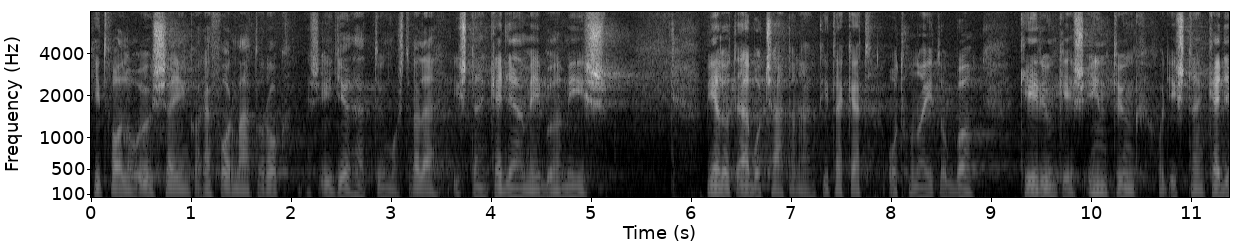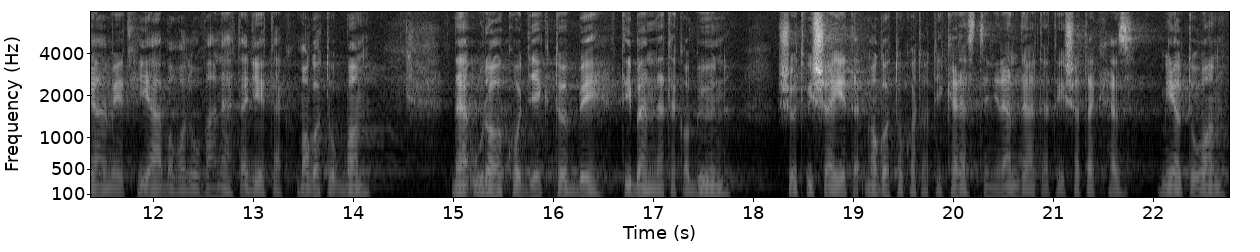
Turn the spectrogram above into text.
hitvalló őseink, a reformátorok, és így élhettünk most vele Isten kegyelméből mi is. Mielőtt elbocsátanánk titeket otthonaitokba, kérünk és intünk, hogy Isten kegyelmét hiába valóvá ne tegyétek magatokban, ne uralkodjék többé ti bennetek a bűn, sőt viseljétek magatokat a ti keresztény rendeltetésetekhez méltóan,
